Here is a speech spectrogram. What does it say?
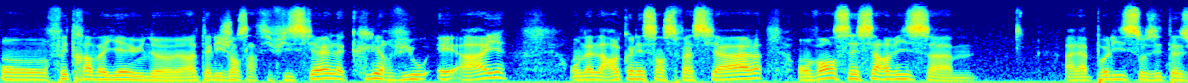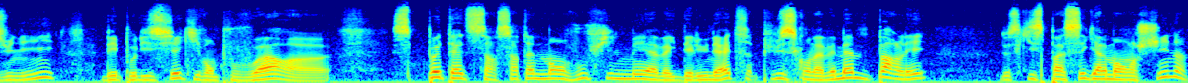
on fait travailler une euh, intelligence artificielle, Clearview AI, on a de la reconnaissance faciale, on vend ses services à, la police aux États-Unis, des policiers qui vont pouvoir euh, peut-être certainement vous filmer avec des lunettes, puisqu'on avait même parlé de ce qui se passe également en Chine.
